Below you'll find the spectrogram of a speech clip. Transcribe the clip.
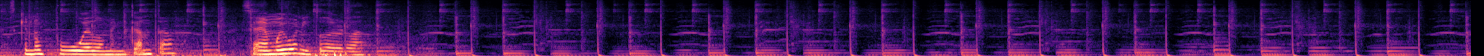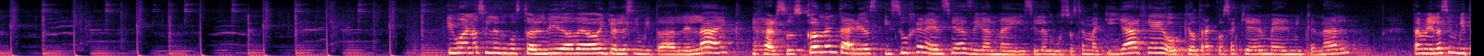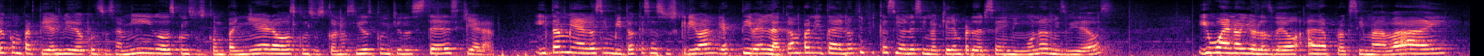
Es que no puedo, me encanta. Se ve muy bonito, de verdad. Y bueno, si les gustó el video de hoy, yo les invito a darle like, dejar sus comentarios y sugerencias. Díganme ahí si les gustó este maquillaje o qué otra cosa quieren ver en mi canal. También los invito a compartir el video con sus amigos, con sus compañeros, con sus conocidos, con quien ustedes quieran. Y también los invito a que se suscriban y activen la campanita de notificaciones si no quieren perderse de ninguno de mis videos. Y bueno, yo los veo a la próxima. Bye.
